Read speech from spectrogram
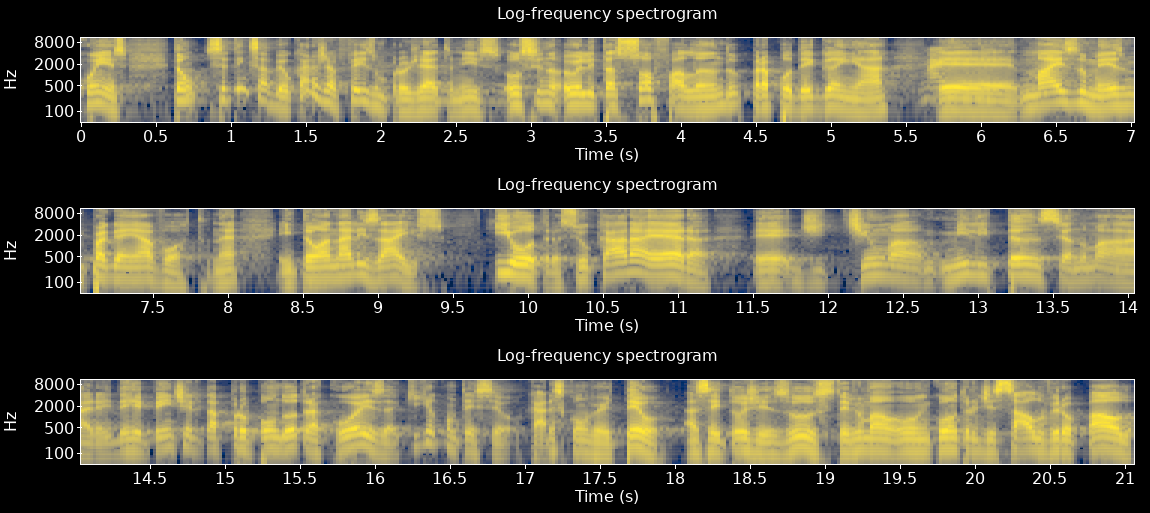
conheço. Então, você tem que saber, o cara já fez um projeto nisso? Ou, se não- ou ele está só falando para poder ganhar Mais do é, mesmo. mais do mesmo para ganhar voto, né? Então, analisar isso. E outra, se o cara era é, de- tinha uma militância numa área e de repente ele está propondo outra coisa, o que, que aconteceu? O cara se converteu, aceitou Jesus, teve uma- um encontro de Saulo, virou Paulo.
